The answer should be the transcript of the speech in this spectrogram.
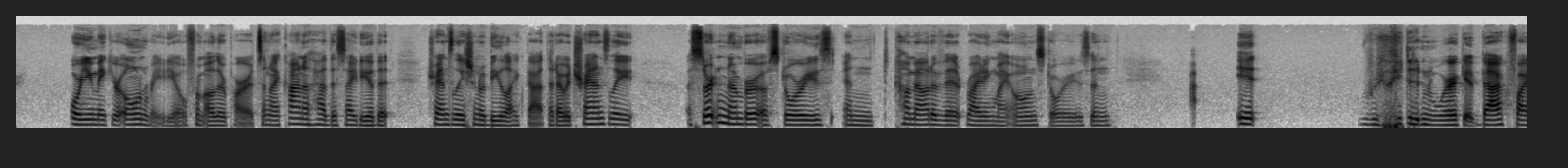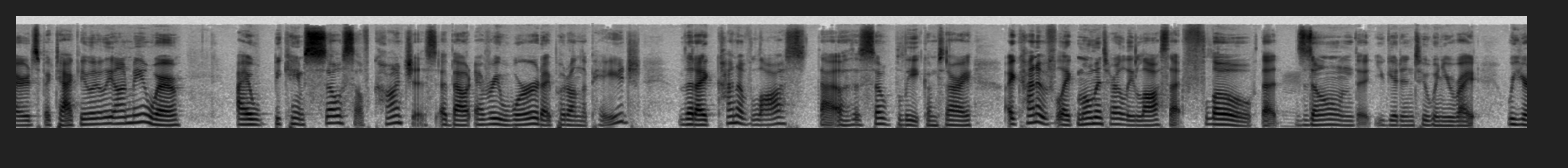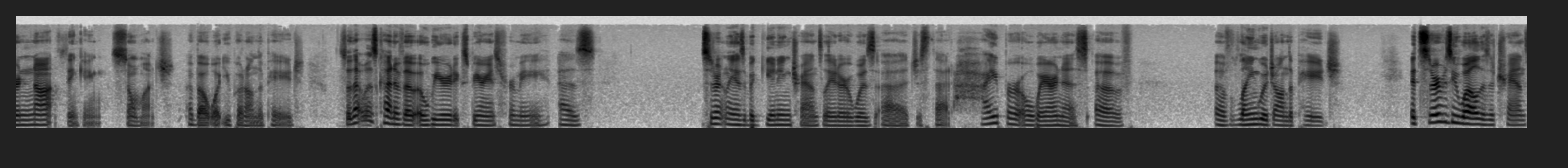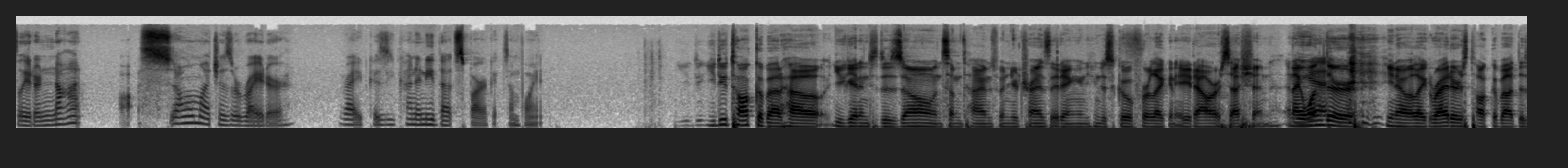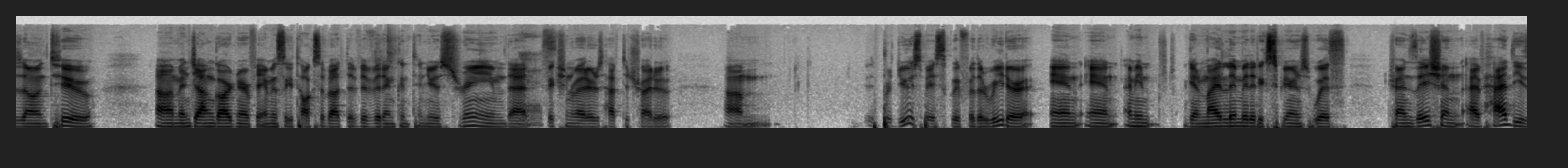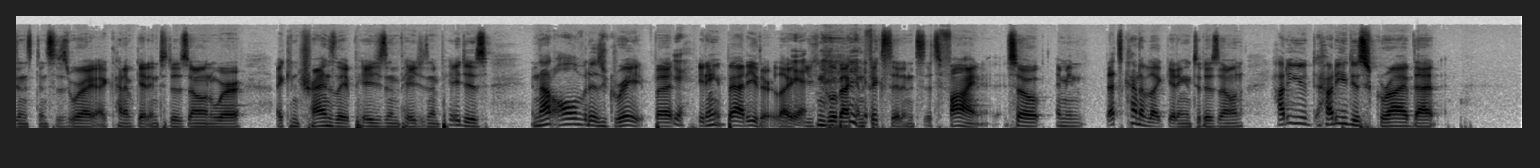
or you make your own radio from other parts. And I kind of had this idea that translation would be like that. That I would translate a certain number of stories and come out of it writing my own stories. And uh, it really didn't work. It backfired spectacularly on me, where I became so self conscious about every word I put on the page that I kind of lost that. Oh, this is so bleak. I'm sorry. I kind of like momentarily lost that flow, that mm. zone that you get into when you write, where you're not thinking so much about what you put on the page. So that was kind of a, a weird experience for me as certainly as a beginning translator was uh, just that hyper awareness of of language on the page. It serves you well as a translator, not uh, so much as a writer, right? Because you kind of need that spark at some point. You do, you do talk about how you get into the zone sometimes when you're translating, and you can just go for like an eight-hour session. And I yeah. wonder, you know, like writers talk about the zone too. Um, and John Gardner famously talks about the vivid and continuous dream that yes. fiction writers have to try to um, produce basically for the reader. And and I mean, again, my limited experience with translation, I've had these instances where I, I kind of get into the zone where I can translate pages and pages and pages, and not all of it is great, but yeah. it ain't bad either. Like yeah. you can go back and fix it, and it's it's fine. So I mean, that's kind of like getting into the zone. How do you how do you describe that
